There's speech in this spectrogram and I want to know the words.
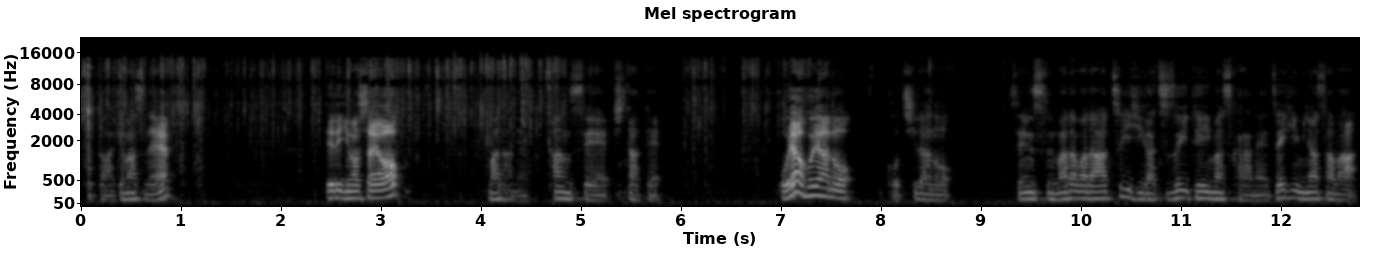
ちょっと開けますね。出てきましたよ。まだね完成したて。ほやほやのこちらのセンスまだまだ暑い日が続いていますからね。ぜひ皆様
